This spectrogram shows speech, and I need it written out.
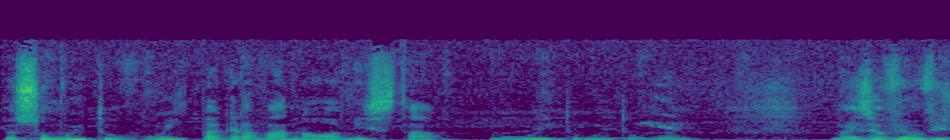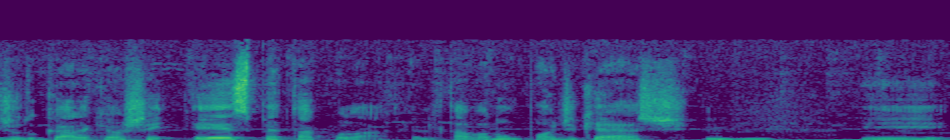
Eu sou muito ruim para gravar nomes, tá? Muito, muito ruim. Mas eu vi um vídeo do cara que eu achei espetacular. Ele estava num podcast uhum. e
